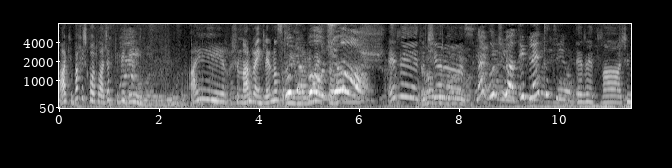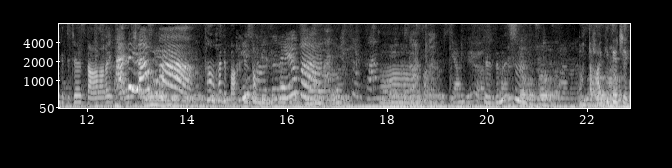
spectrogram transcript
Akif bak hiç korkulacak gibi değil. Ay şunların renkleri nasıl uyumlu. Rümeysa? Evet uçuyoruz. Ben uçuyorum. İple tutuyorum. Evet vay şimdi gideceğiz dağlara yukarı. Anne yapma. Tamam hadi bak. Biz bak bildik. Bak. Gördünüz mü? Bak daha gidecek.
